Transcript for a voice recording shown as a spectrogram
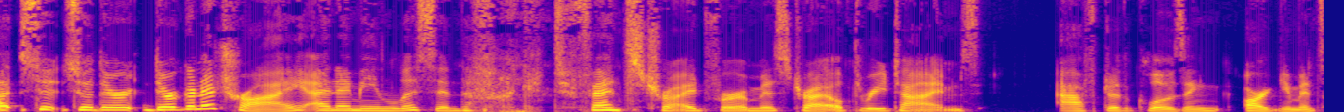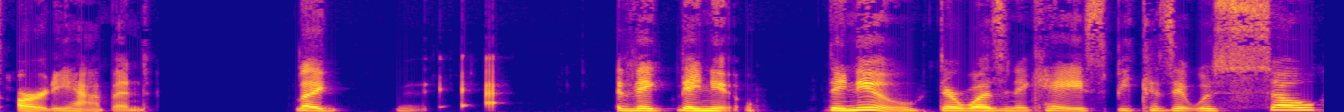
Uh, so so they're they're going to try, and I mean, listen, the fucking defense tried for a mistrial three times after the closing arguments already happened. Like they they knew they knew there wasn't a case because it was so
